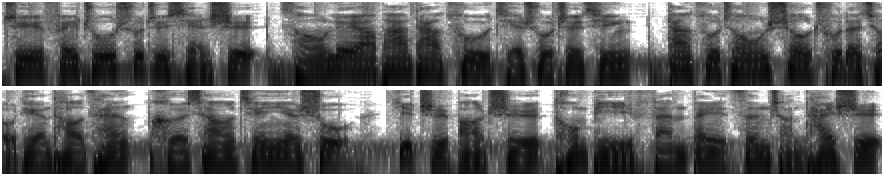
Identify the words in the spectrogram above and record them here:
据飞猪数据显示，从六幺八大促结束至今，大促中售出的酒店套餐核销间夜数一直保持同比翻倍增长态势，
